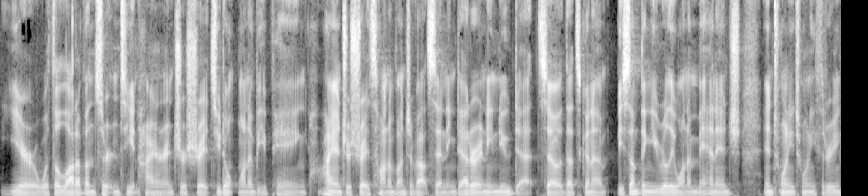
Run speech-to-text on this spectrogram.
year with a lot of uncertainty and higher interest rates, you don't want to be paying high interest rates on a bunch of outstanding debt or any new debt. So that's going to be something you really want to manage in 2023.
